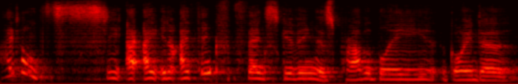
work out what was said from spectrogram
I don't see. I, I, you know I think Thanksgiving is probably going to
